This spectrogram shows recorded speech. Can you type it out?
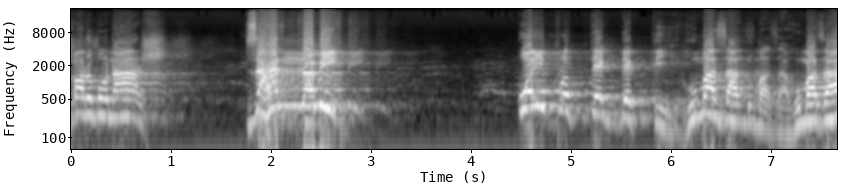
সর্বনাশ, জাহান্নামী। ওই প্রত্যেক ব্যক্তি হুমাজা লুমাজা হুমাজা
